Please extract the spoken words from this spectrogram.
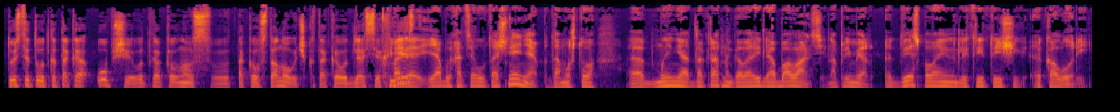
То есть это вот такая общая, вот как у нас такая установочка такая вот для всех Смотря, есть. Я бы хотел уточнения, потому что э, мы неоднократно говорили о балансе. Например, 2,5 или 3 тысячи э, калорий.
